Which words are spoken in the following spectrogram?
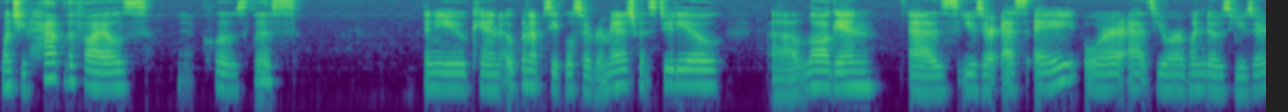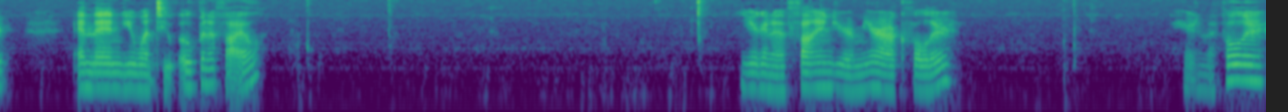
Once you have the files, close this, then you can open up SQL Server Management Studio, uh, log in, as user SA or as your Windows user. And then you want to open a file. You're going to find your Murach folder. Here's my folder.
